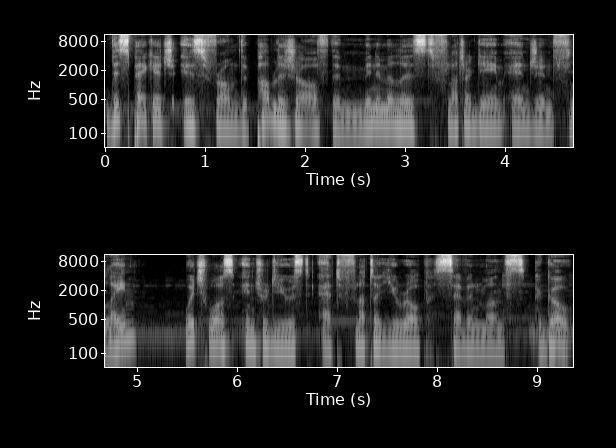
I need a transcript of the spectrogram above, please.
This package is from the publisher of the minimalist Flutter game engine Flame, which was introduced at Flutter Europe 7 months ago.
